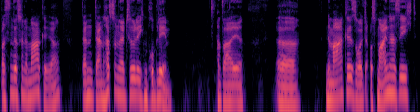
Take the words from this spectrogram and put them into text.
was denn das für eine Marke, ja? Dann, dann hast du natürlich ein Problem. Weil äh, eine Marke sollte aus meiner Sicht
